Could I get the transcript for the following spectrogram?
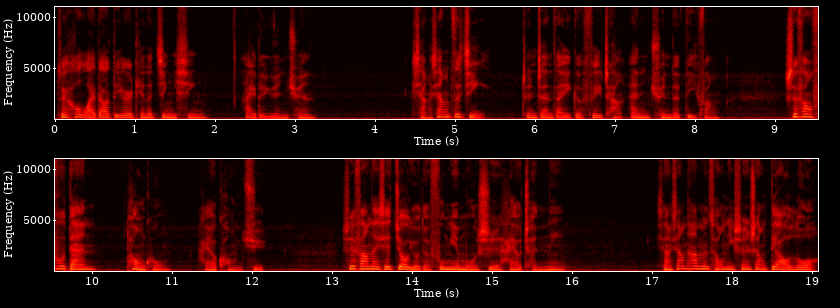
最后来到第二天的静心，爱的圆圈，想象自己正站在一个非常安全的地方，释放负担、痛苦还有恐惧。释放那些旧有的负面模式，还有沉溺。想象他们从你身上掉落，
